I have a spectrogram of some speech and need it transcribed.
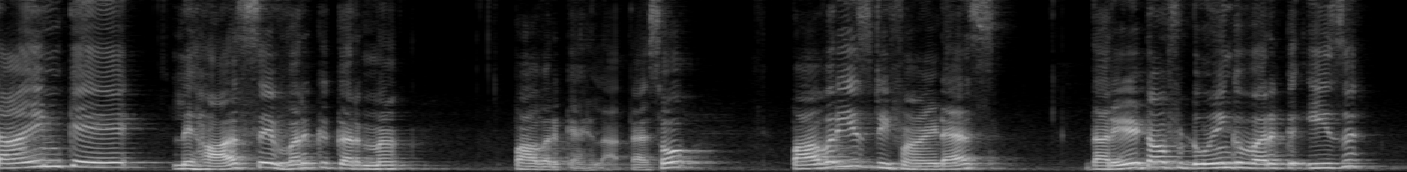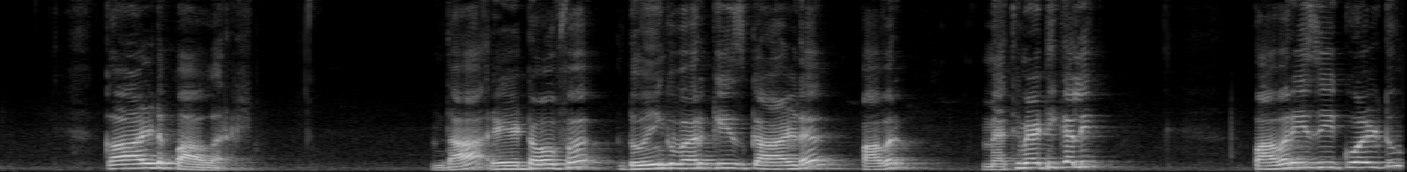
टाइम के लिहाज से वर्क करना पावर कहलाता है। So power is defined as the rate of doing work is called power the rate of doing work is called power mathematically power is equal to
